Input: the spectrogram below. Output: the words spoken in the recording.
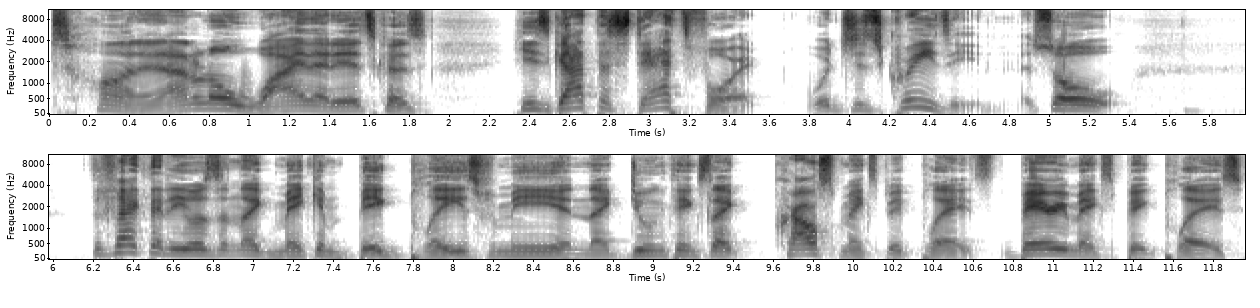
ton, and I don't know why that is because he's got the stats for it, which is crazy. So the fact that he wasn't like making big plays for me and like doing things like Krause makes big plays, Barry makes big plays,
